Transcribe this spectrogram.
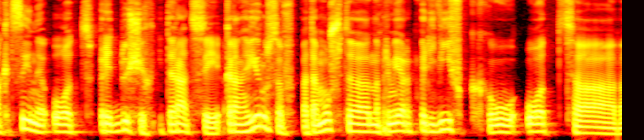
вакцины от предыдущих итераций коронавирусов, потому что, например, прививку от а,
